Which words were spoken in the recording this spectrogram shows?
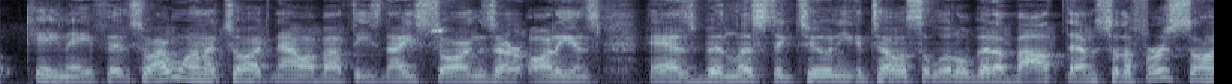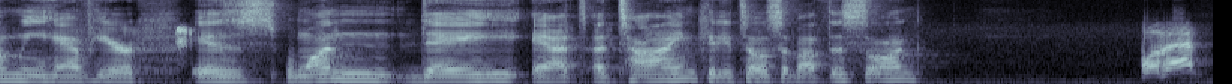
Okay, Nathan. So I want to talk now about these nice songs our audience has been listening to, and you can tell us a little bit about them. So the first song we have here is One Day at a Time. Can you tell us about this song? Well, that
